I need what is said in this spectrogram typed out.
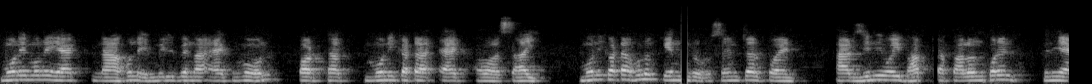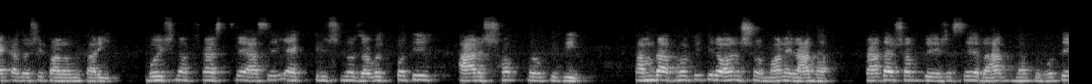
মনে মনে এক না হলে মিলবে না এক মন, অর্থাৎ মনিকাটা এক হওয়া চাই। মনিকাটা হলো কেন্দ্র সেন্টার পয়েন্ট আর যিনি ওই ভাবটা পালন করেন, তিনি একাদশী পালনকারী। বৈষ্ণব শাস্ত্রে আছে, এক কৃষ্ণ জগৎপতি আর সব প্রকৃতি। আমরা প্রকৃতির অংশ মানে রাধা। রাধা শব্দ এসেছে রাত ধাতু হতে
